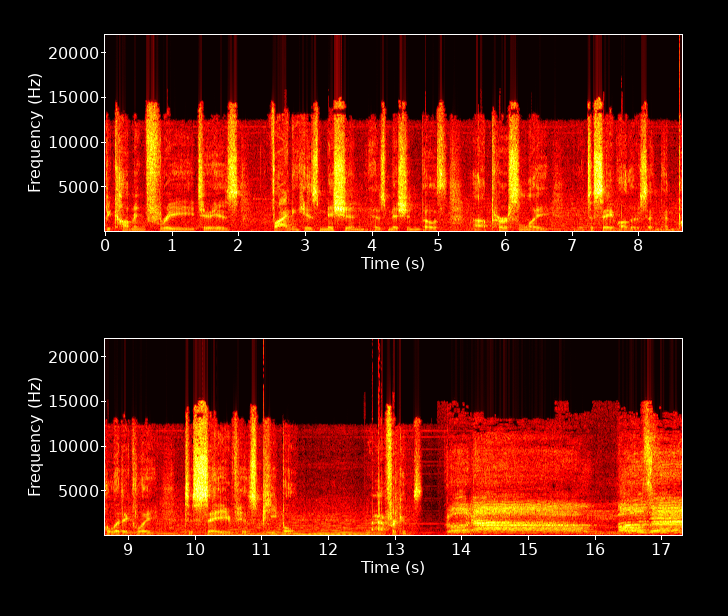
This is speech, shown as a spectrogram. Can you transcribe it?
becoming free to his finding his mission, his mission both uh, personally you know, to save others and, and politically to save his people, Africans. Go down, Moses,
